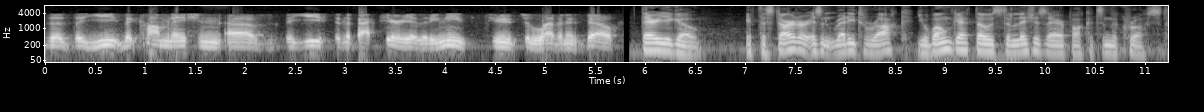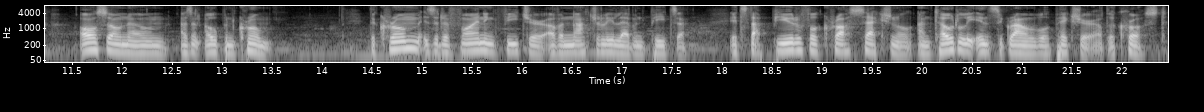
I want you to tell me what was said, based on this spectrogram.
the the ye- the combination of the yeast and the bacteria that he needs to to leaven his dough. There you go. If the starter isn't ready to rock, you won't get those delicious air pockets in the crust, also known as an open crumb. The crumb is a defining feature of a naturally leavened pizza. It's that beautiful cross sectional and totally Instagrammable picture of the crust.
